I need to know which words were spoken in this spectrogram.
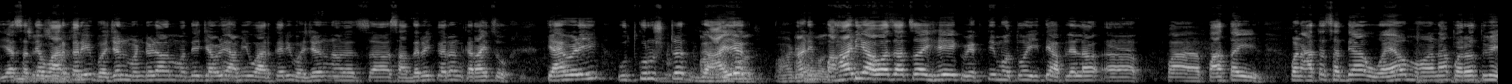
या सध्या वारकरी भजन मंडळांमध्ये ज्यावेळी आम्ही वारकरी भजन सा- सादरीकरण करायचो त्यावेळी उत्कृष्ट गायक आणि पहाडी आवाजाचं हे एक व्यक्तिमत्व इथे आपल्याला पा पाहता येईल. पण आता सध्या वयामाना परत्वे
